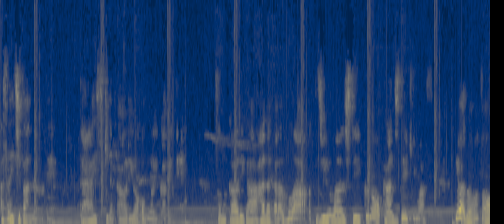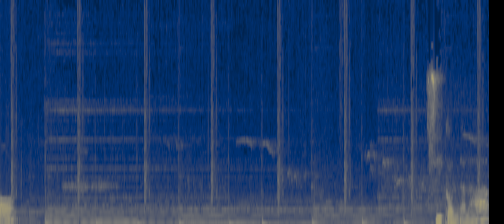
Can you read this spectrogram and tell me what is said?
朝一番なので大好きな香りを思い浮かべてその香りが鼻からふわーっと充満していくのを感じていきます。ではどうぞ。吸い込んだら、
